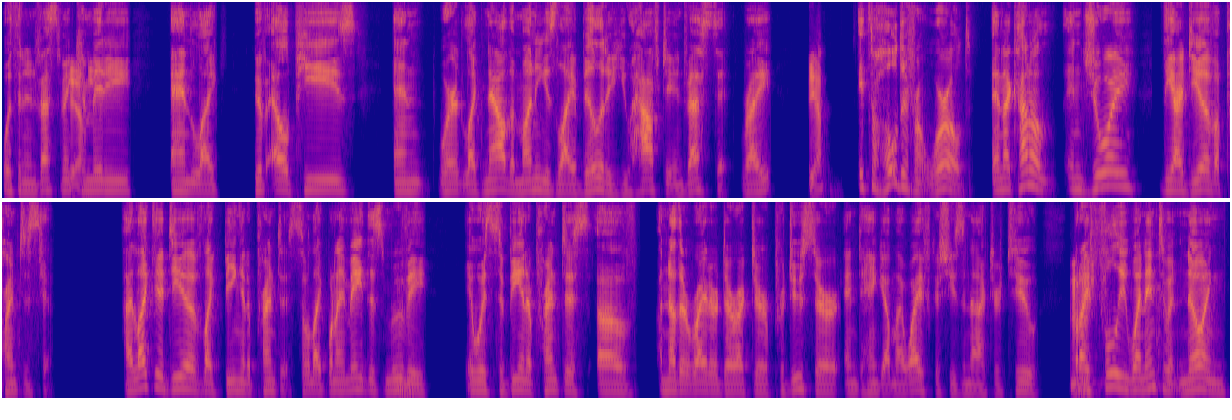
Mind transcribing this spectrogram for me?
with an investment yeah. committee and like you have LPs and where like now the money is liability, you have to invest it, right? Yeah. It's a whole different world. And I kind of enjoy the idea of apprenticeship. I like the idea of like being an apprentice. So like when I made this mm-hmm. movie, mm-hmm. it was to be an apprentice of another writer, director, producer, and to hang out my wife because she's an actor too. But mm-hmm. I fully went into it knowing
